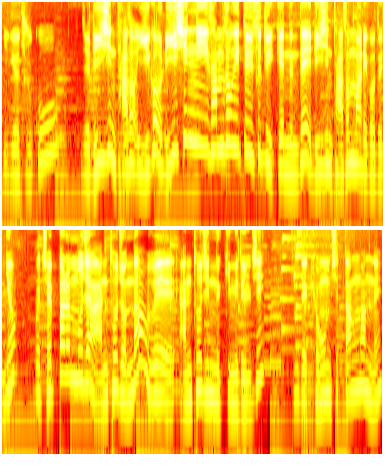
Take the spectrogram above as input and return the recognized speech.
이겨주고 이제 리신 다섯 이거 리신이 삼성이 뜰 수도 있겠는데 리신 다섯 마리거든요. 뭐 재빠른 무장 안 터졌나? 왜 안 터진 느낌이 들지? 근데 경험치 딱 맞네.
